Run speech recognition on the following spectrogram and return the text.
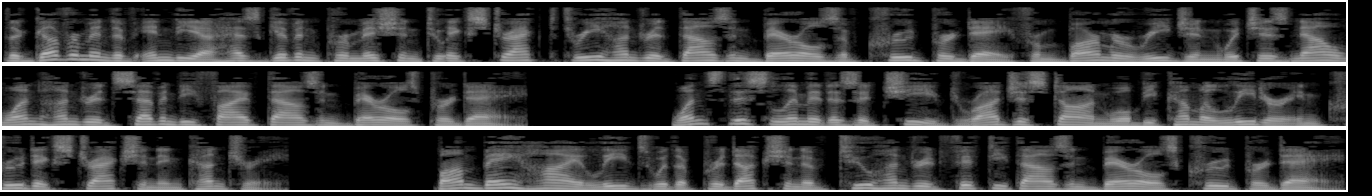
The Government of India has given permission to extract 300,000 barrels of crude per day from Barmer region which is now 175,000 barrels per day. Once this limit is achieved Rajasthan will become a leader in crude extraction in country. Bombay High leads with a production of 250,000 barrels crude per day.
